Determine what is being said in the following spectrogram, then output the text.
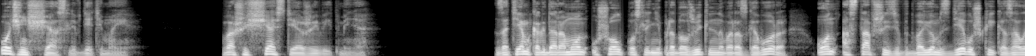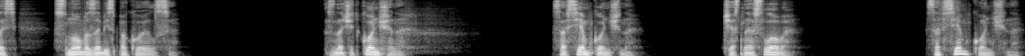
очень счастлив, дети мои. Ваше счастье оживит меня. Затем, когда Рамон ушел после непродолжительного разговора, он, оставшись вдвоем с девушкой, казалось, снова забеспокоился. Значит, кончено. Совсем кончено. Честное слово. Совсем кончено.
